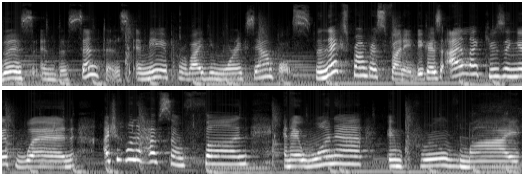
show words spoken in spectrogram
this in the sentence and maybe provide you more examples. The next prompt is funny because I like using it when I just want to have some fun and I want to improve my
